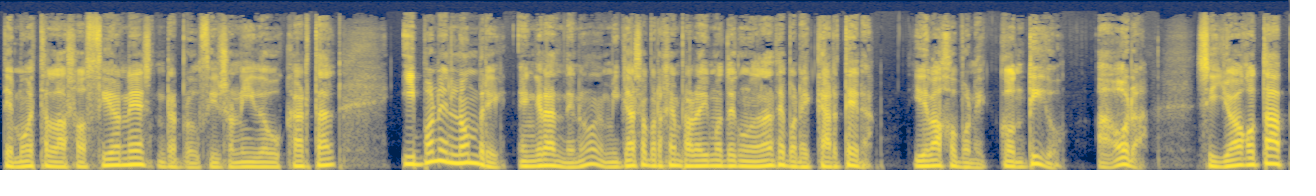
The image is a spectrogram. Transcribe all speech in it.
te muestra las opciones, reproducir sonido, buscar tal, y pone el nombre en grande, ¿no? En mi caso, por ejemplo, ahora mismo tengo uno delante, pone cartera, y debajo pone contigo, ahora. Si yo hago tap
